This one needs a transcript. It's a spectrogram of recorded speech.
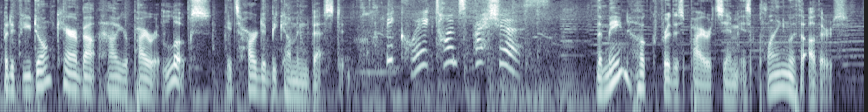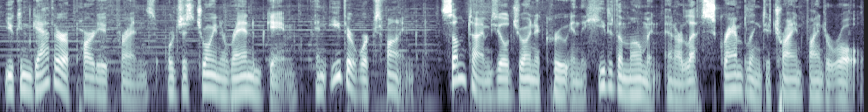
but if you don't care about how your pirate looks, it's hard to become invested. Be quick, time's precious. The main hook for this pirate sim is playing with others. You can gather a party of friends or just join a random game, and either works fine. Sometimes you'll join a crew in the heat of the moment and are left scrambling to try and find a role.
